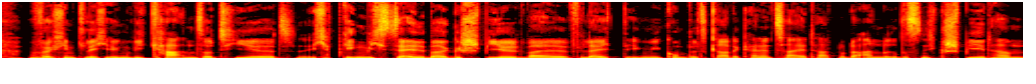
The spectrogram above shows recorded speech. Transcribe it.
wöchentlich irgendwie Karten sortiert. Ich habe gegen mich selber gespielt, weil vielleicht irgendwie Kumpels gerade keine Zeit hatten oder andere das nicht gespielt haben.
